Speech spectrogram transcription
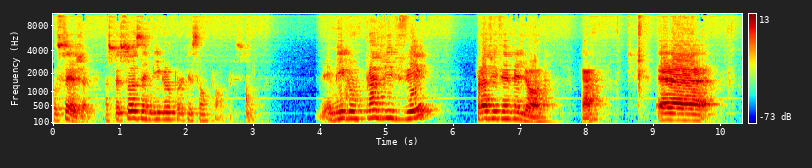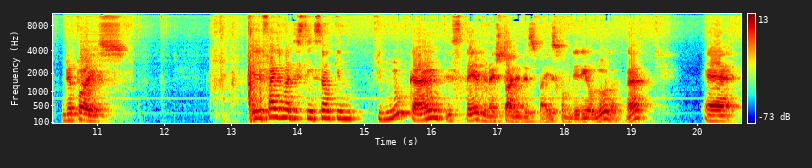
Ou seja, as pessoas emigram porque são pobres. Emigram para viver para viver melhor, tá? É, depois, ele faz uma distinção que, que nunca antes teve na história desse país, como diria o Lula, né? É,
